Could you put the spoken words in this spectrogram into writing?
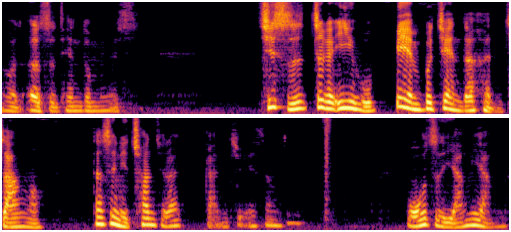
或者二十天都没有洗。其实这个衣服并不见得很脏哦，但是你穿起来感觉上就脖子痒痒的，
